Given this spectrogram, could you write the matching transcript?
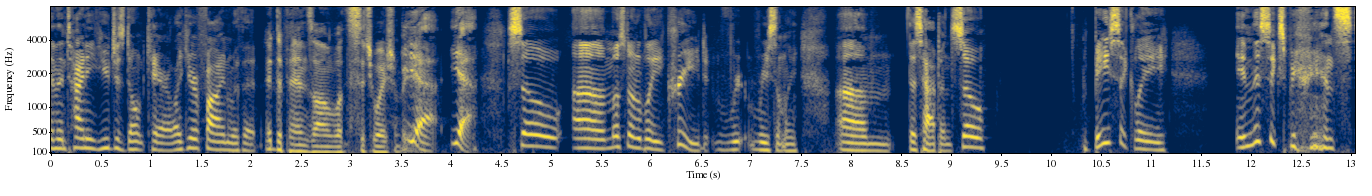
and then Tiny you just don't care. Like you're fine with it. It depends on what the situation be. Yeah, yeah. So, um, most notably Creed re- recently, um, this happened. So, basically, in this experience,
